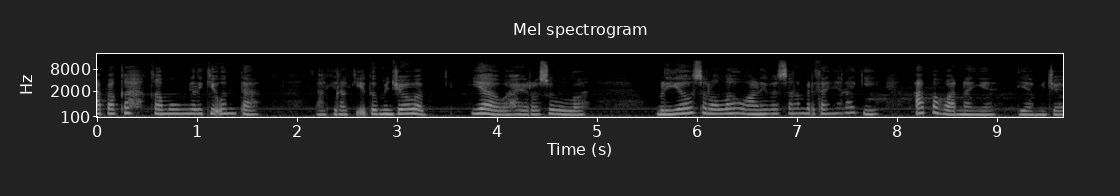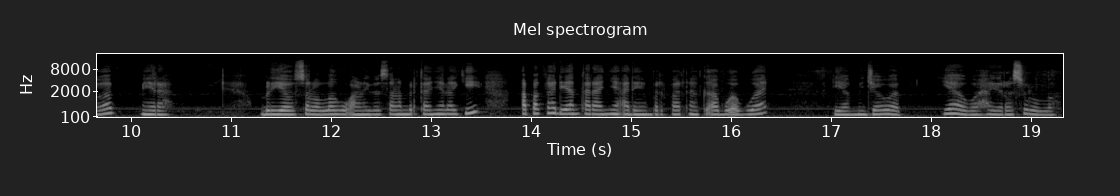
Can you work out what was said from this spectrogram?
apakah kamu memiliki unta? Laki-laki itu menjawab, ya wahai Rasulullah. Beliau Shallallahu Alaihi Wasallam bertanya lagi, apa warnanya? Dia menjawab, merah. Beliau Shallallahu Alaihi Wasallam bertanya lagi, apakah di antaranya ada yang berwarna keabu-abuan? Dia menjawab, ya wahai Rasulullah.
